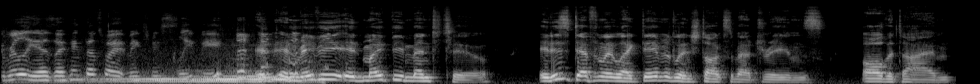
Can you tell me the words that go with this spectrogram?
It really is. I think that's why it makes me sleepy. and, and maybe it might be meant to. It is definitely like David Lynch talks about dreams all the time.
